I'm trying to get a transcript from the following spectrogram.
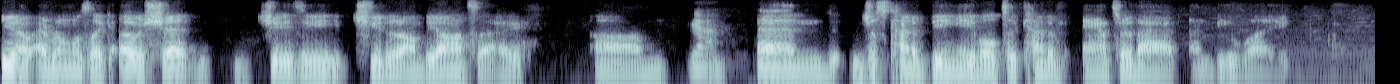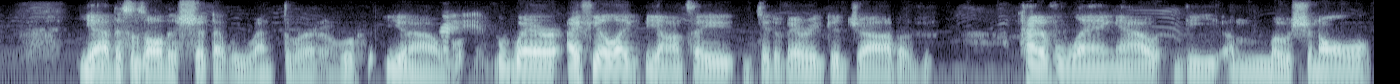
you know everyone was like oh shit jay-z cheated on beyonce um yeah, and just kind of being able to kind of answer that and be like yeah this is all this shit that we went through you know right. where I feel like Beyonce did a very good job of kind of laying out the emotional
